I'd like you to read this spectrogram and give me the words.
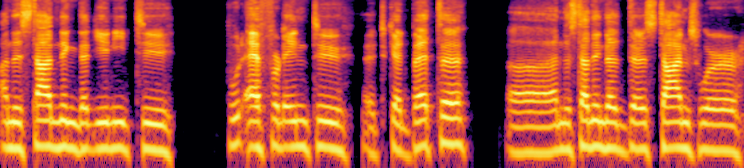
understanding that you need to put effort into uh, to get better, uh, understanding that there's times where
